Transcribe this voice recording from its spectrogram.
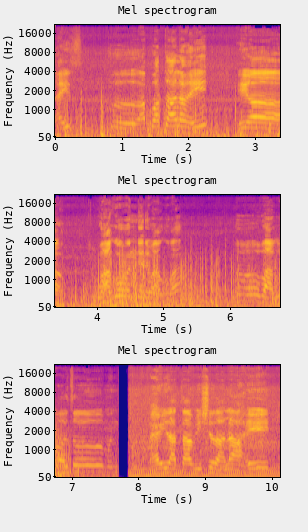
काहीच आपण आता आहे. हे वाघो मंदिर आहे वाघोबा. हो, वाघोबाचं मंदिर. काही आता विषय झाला आहे.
